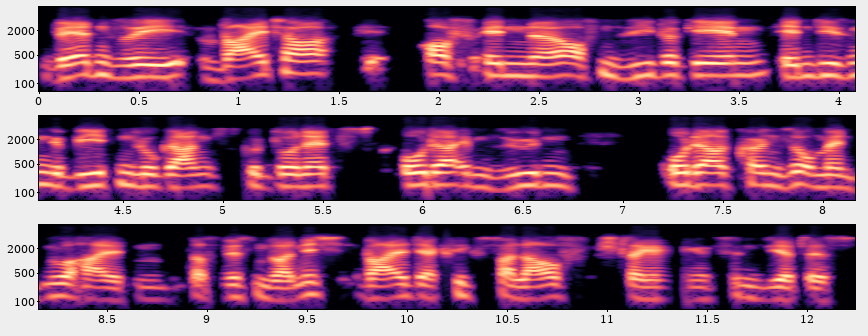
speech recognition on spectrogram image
Werden Sie weiter auf in äh, Offensive gehen in diesen Gebieten, Lugansk, Donetsk oder im Süden? Oder können Sie im Moment nur halten? Das wissen wir nicht, weil der Kriegsverlauf streng zensiert ist.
